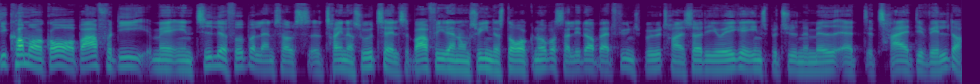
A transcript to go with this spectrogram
de kommer og går, bare fordi med en tidligere fodboldlandsholdstræners udtalelse, bare fordi der er nogle svin, der står og knupper sig lidt op af et fyns bøgetræ, så er det jo ikke ensbetydende med, at træet det vælter,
